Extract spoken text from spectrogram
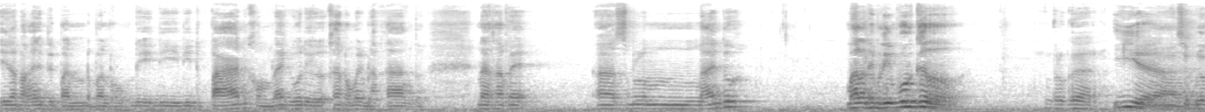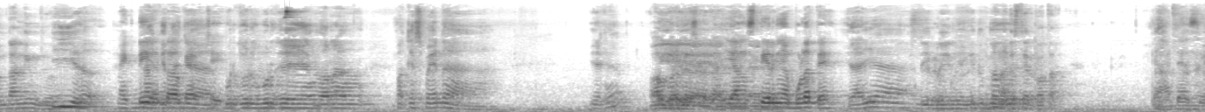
Di lapangannya di depan depan ru- di di, di depan komplek gue di kan rumah di belakang tuh. Nah sampai eh, sebelum main tuh malah dibeli burger. Burger? Iya. Nah, sebelum tanding tuh. Iya. McD Kaget atau KFC? burger-burger yang orang pakai sepeda. Ya kan Oh, iya, iya, iya, yang iya. setirnya bulat ya? Ya iya dibeliin kayak gitu itu tuh ada setir kotak? Ya ada sih.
